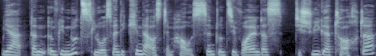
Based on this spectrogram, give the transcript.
ja, dann irgendwie nutzlos, wenn die Kinder aus dem Haus sind und sie wollen, dass die Schwiegertochter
